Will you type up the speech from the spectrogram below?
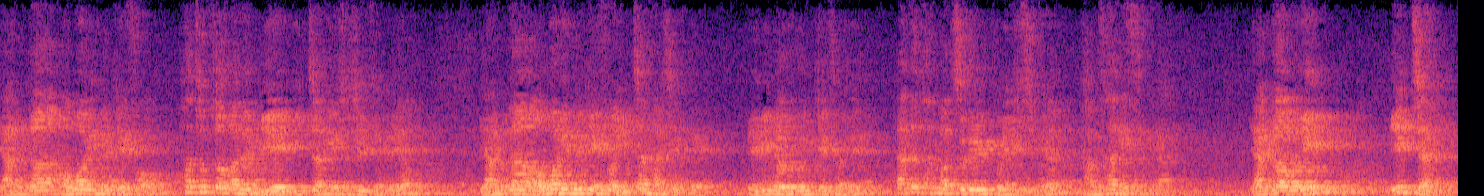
양가 어머니들께서 화촉점화를 위해 입장해 주실 텐데요. 양가 어머니들께서 입장하실 때 내빈 여러분께서는 따뜻한 박수를 보내주시면 감사하겠습니다. 양가 어머니 입장.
